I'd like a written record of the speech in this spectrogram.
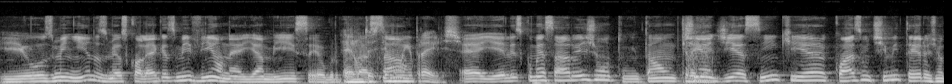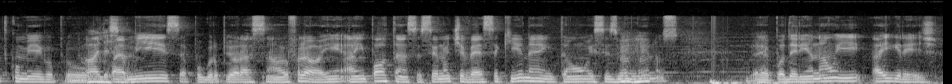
e os meninos, meus colegas, me viam, né? Ia à missa, ia ao grupo Era um testemunho para eles. É, e eles começaram a ir junto. Então, que tinha legal. dia assim que ia quase um time inteiro junto comigo pro, Olha pra só. missa, pro grupo de oração. Eu falei, ó, a importância, se eu não tivesse aqui, né? Então, esses uhum. meninos uhum. é, poderiam não ir à igreja.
